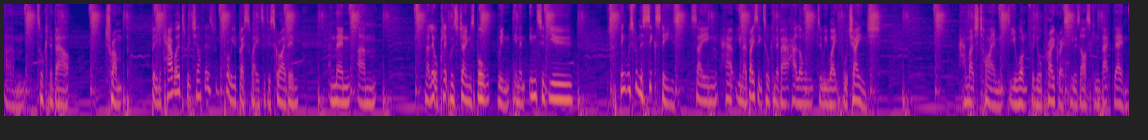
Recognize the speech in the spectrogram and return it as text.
um, talking about Trump being a coward, which I think is probably the best way to describe him. And then um, that little clip was James Baldwin in an interview, which I think was from the 60s, saying how, you know, basically talking about how long do we wait for change? How much time do you want for your progress? He was asking back then,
